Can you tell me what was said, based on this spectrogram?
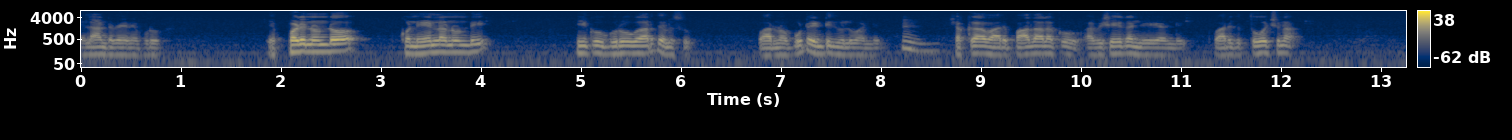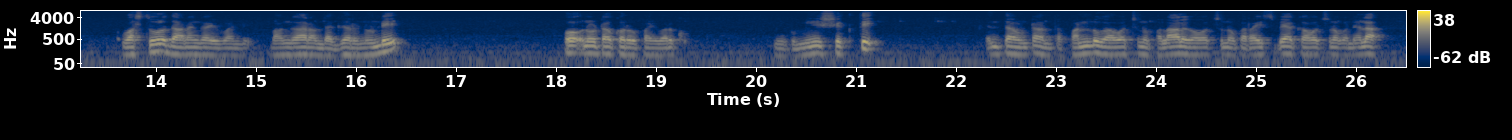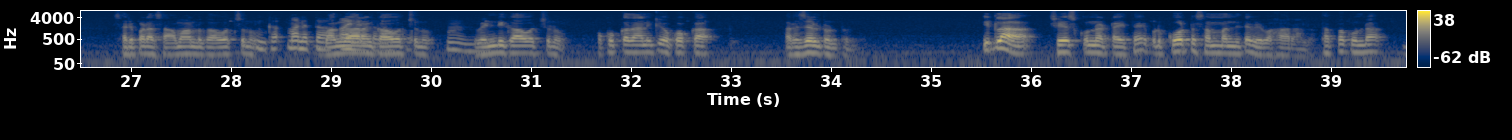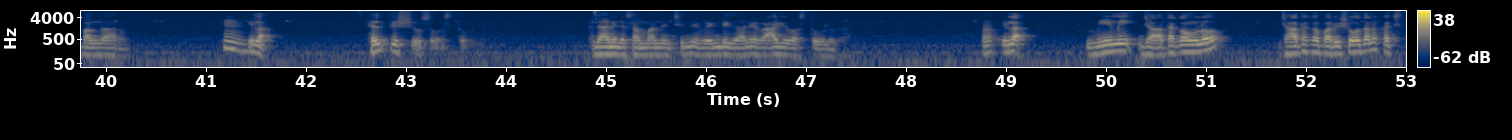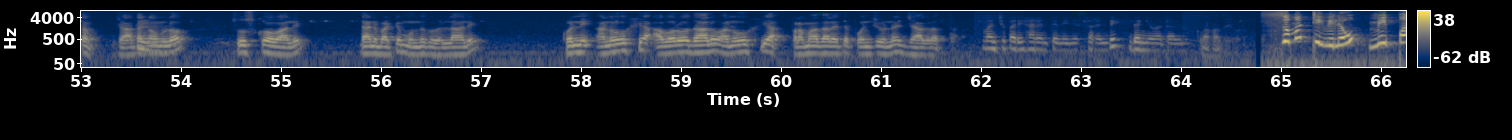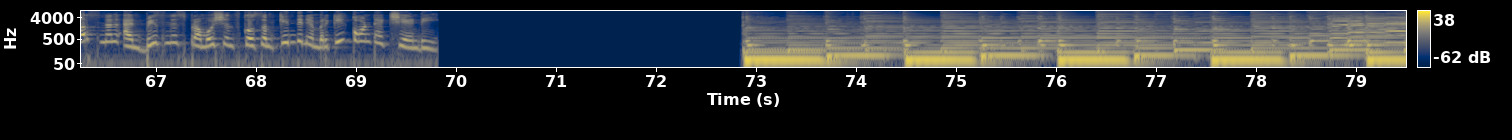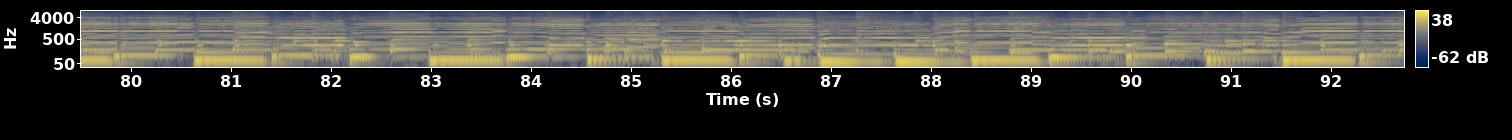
ఎలాంటిదైనా ఇప్పుడు ఎప్పటి నుండో కొన్ని ఏళ్ళ నుండి మీకు గురువు గారు తెలుసు. వారిని పూట ఇంటికి పిలవండి. ఉమ్, చక్కగా వారి పాదాలకు అభిషేకం చేయండి. వారికి తోచిన వస్తువులు దానంగా ఇవ్వండి. బంగారం దగ్గర నుండి ఓ నూట ఒక్క రూపాయి వరకు. మీకు మీ శక్తి ఎంత ఉంటే అంత. పండ్లు కావచ్చును ఫలాలు కావచ్చును ఒక రైస్ బ్యాగ్ కావచ్చును ఒక నెల సరిపడా సామాన్లు కావచ్చును బంగారం. కావచ్చును వెండి కావచ్చును. ఒక్కొక్క దానికి ఒక్కొక్క రిజల్ట్ ఉంటుంది. ఇట్లా చేసుకున్నట్టయితే ఇప్పుడు కోర్టు సంబంధిత వ్యవహారాలు. తప్పకుండా బంగారం. ఇలా. హెల్త్ ఇష్యూస్ వస్తువులు. దానికి సంబంధించింది వెండి కానీ రాగి వస్తువులు కానీ ఇలా మీ మీ జాతకంలో జాతక పరిశోధన ఖచ్చితం. జాతకంలో చూసుకోవాలి. దాన్ని బట్టి ముందుకు వెళ్ళాలి. కొన్ని అనూహ్య అవరోధాలు అనూహ్య ప్రమాదాలు అయితే పొంచి ఉన్నాయి. జాగ్రత్త. మంచి పరిహారం తెలియజేస్తారండి. ధన్యవాదాలు. సుమన్ టీవీలో మీ పర్సనల్ అండ్ బిజినెస్ ప్రమోషన్స్ కోసం కింది నెంబర్కి కాంటాక్ట్ చేయండి.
